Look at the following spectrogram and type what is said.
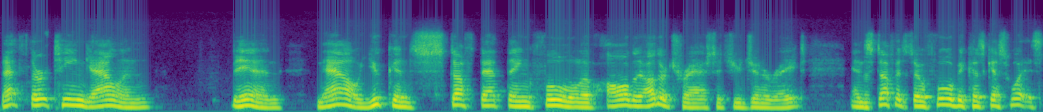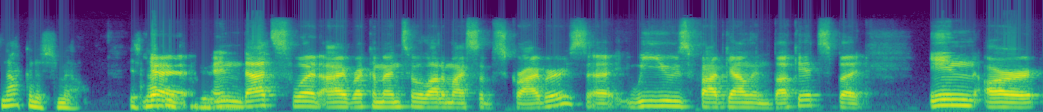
That 13 gallon bin, now you can stuff that thing full of all the other trash that you generate and stuff it so full because guess what? It's not going to smell. It's not yeah, and that's what I recommend to a lot of my subscribers. Uh, we use five gallon buckets, but in our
